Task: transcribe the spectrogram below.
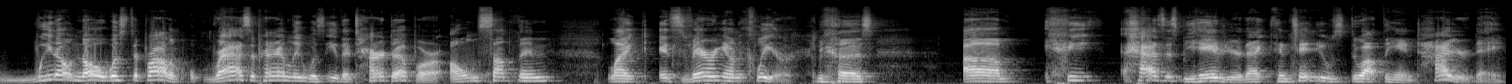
we don't know what's the problem. Raz apparently was either turned up or on something. Like it's very unclear because um, he has this behavior that continues throughout the entire day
